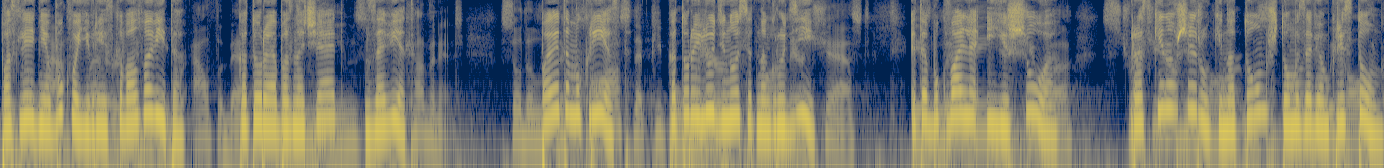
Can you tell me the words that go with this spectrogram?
последняя буква еврейского алфавита, которая обозначает «завет». Поэтому крест, который люди носят на груди, это буквально Иешуа, раскинувший руки на том, что мы зовем крестом,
